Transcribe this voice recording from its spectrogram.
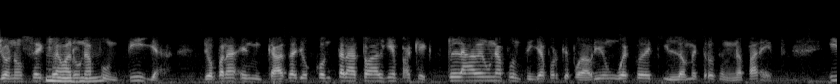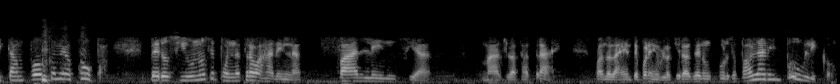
yo no sé clavar una puntilla. Yo para en mi casa yo contrato a alguien para que clave una puntilla porque puedo abrir un hueco de kilómetros en una pared. Y tampoco me ocupa. Pero si uno se pone a trabajar en las falencias más las atrae cuando la gente, por ejemplo, quiere hacer un curso para hablar en público,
